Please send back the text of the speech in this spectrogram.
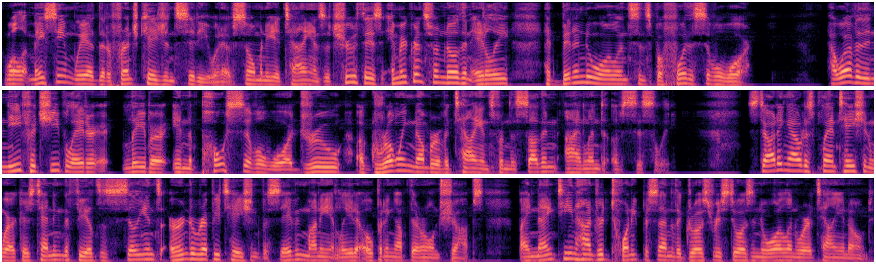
while it may seem weird that a French Cajun city would have so many Italians, the truth is immigrants from northern Italy had been in New Orleans since before the Civil War. However, the need for cheap labor in the post Civil War drew a growing number of Italians from the southern island of Sicily. Starting out as plantation workers tending the fields, the Sicilians earned a reputation for saving money and later opening up their own shops. By 1900, 20% of the grocery stores in New Orleans were Italian owned.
